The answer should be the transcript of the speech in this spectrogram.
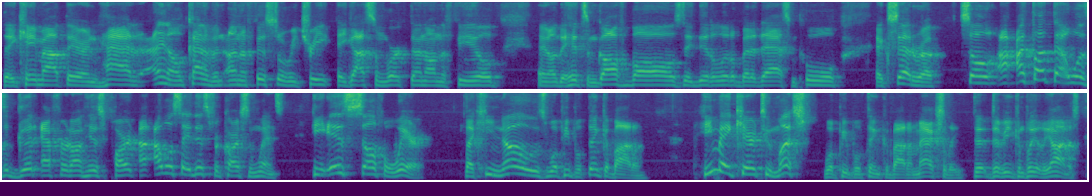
They came out there and had you know kind of an unofficial retreat. They got some work done on the field. You know, they hit some golf balls. They did a little bit of that, some pool, etc. So I, I, thought that was a good effort on his part. I, I will say this for Carson Wentz: he is self-aware. Like he knows what people think about him he may care too much what people think about him, actually, to, to, be completely honest.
